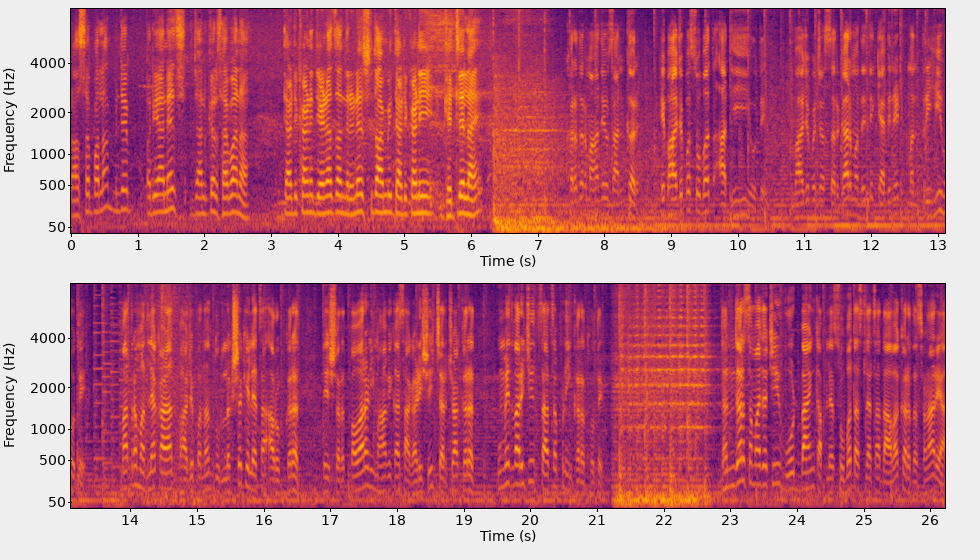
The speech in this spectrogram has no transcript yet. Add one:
रासपाला म्हणजे पर्यानेच जानकर साहेबांना त्या ठिकाणी देण्याचा निर्णयसुद्धा आम्ही त्या ठिकाणी घेतलेला आहे. खरं तर महादेव जानकर हे भाजपसोबत आधीही होते. भाजपच्या सरकारमध्ये ते कॅबिनेट मंत्रीही होते. मात्र मधल्या काळात भाजपनं दुर्लक्ष केल्याचा आरोप करत ते शरद पवार आणि महाविकास आघाडीशी चर्चा करत उमेदवारीची चाचपणी करत होते. धनगर समाजाची वोट बँक आपल्यासोबत असल्याचा दावा करत असणाऱ्या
